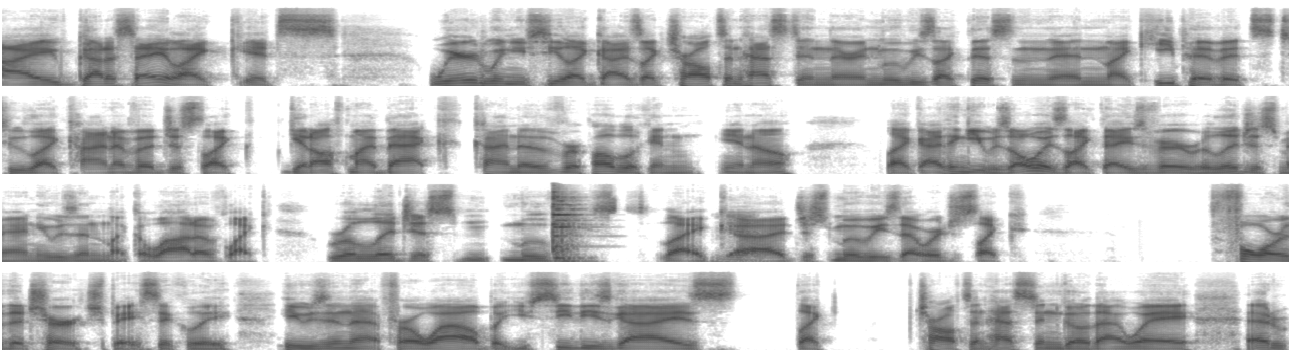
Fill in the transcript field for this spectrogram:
I got to say like it's weird when you see like guys like Charlton Heston they're in movies like this and then like he pivots to like kind of a just like get off my back kind of republican you know like I think he was always like that. He's a very religious man. He was in like a lot of like religious movies, like Yeah. uh, just movies that were just like for the church, basically. He was in that for a while, but you see these guys like Charlton Heston go that way. Ed-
